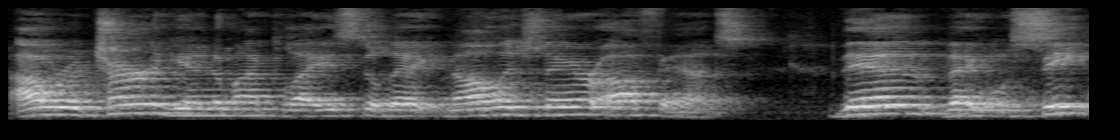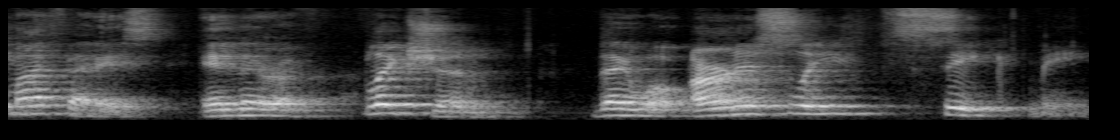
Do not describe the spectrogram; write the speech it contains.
I will return again to my place till they acknowledge their offense. Then they will seek my face. In their affliction, they will earnestly seek me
